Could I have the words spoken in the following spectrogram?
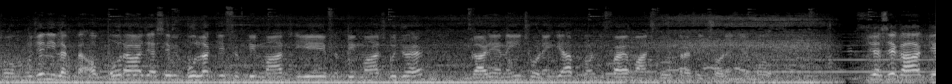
तो मुझे नहीं लगता। अब और आज ऐसे भी बोला कि 15 मार्च, ये 15 मार्च को जो है, गाड़ियाँ नहीं छोड़ेंगे, आप 25 मार्च को ट्रैफ़िक छोड़ेंगे। तो जैसे कहा कि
